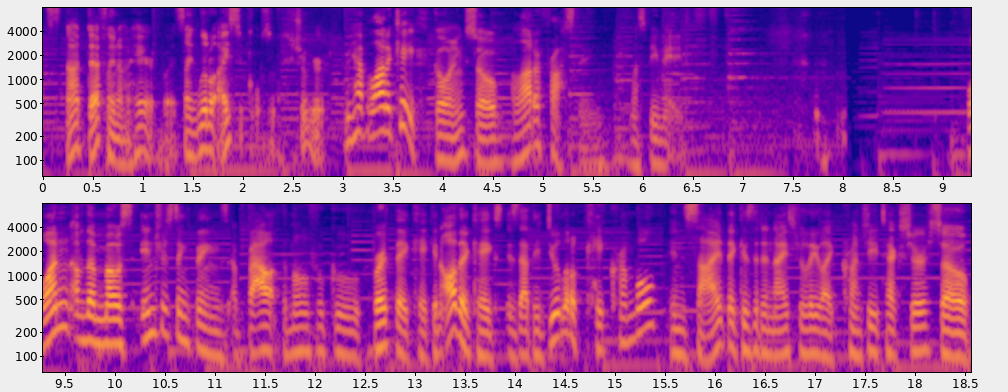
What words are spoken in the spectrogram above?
It's not definitely not hair, but it's like little icicles of sugar. We have a lot of cake going, so a lot of frosting must be made. One of the most interesting things about the Momofuku birthday cake and all their cakes is that they do a little cake crumble inside that gives it a nice, really like crunchy texture. So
